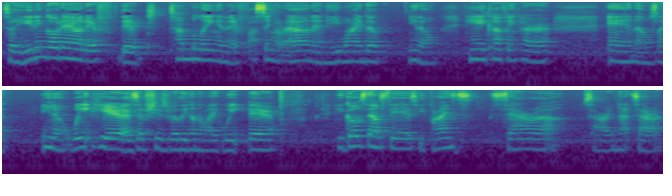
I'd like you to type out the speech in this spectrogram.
so he didn't go down. They're they're tumbling and they're fussing around and he wind up you know handcuffing her. And I was like you know wait here as if she's really gonna like wait there. He goes downstairs. He finds Sarah sorry not Sarah.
